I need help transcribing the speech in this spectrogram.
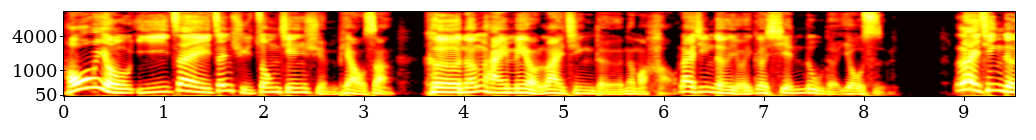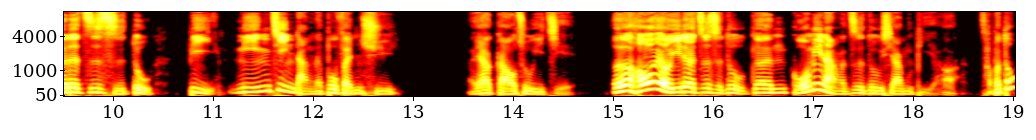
侯友谊在争取中间选票上，可能还没有赖清德那么好。赖清德有一个先路的优势，赖清德的支持度比民进党的不分区要高出一截，而侯友谊的支持度跟国民党的制度相比啊，差不多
